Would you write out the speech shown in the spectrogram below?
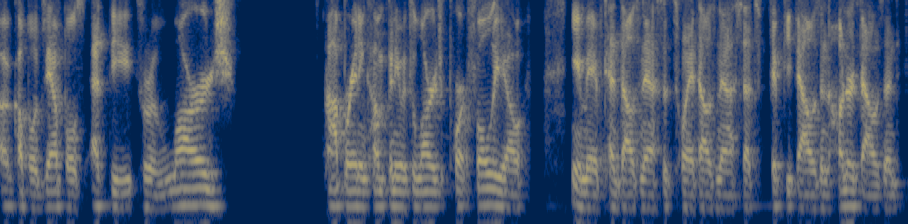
A couple examples at the sort of large operating company with a large portfolio, you may have 10,000 assets, 20,000 assets, 50,000, 100,000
